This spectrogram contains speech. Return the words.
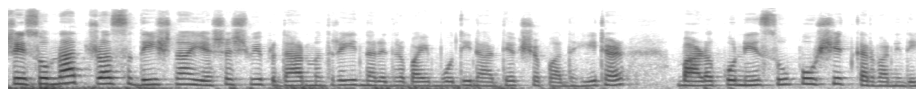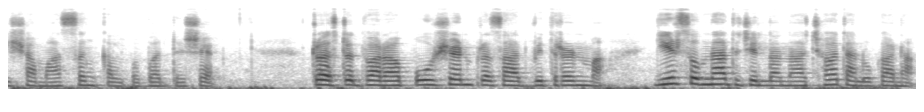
શ્રી સોમનાથ ટ્રસ્ટ દેશના યશસ્વી પ્રધાનમંત્રી નરેન્દ્રભાઈ મોદીના અધ્યક્ષપદ હેઠળ બાળકોને સુપોષિત કરવાની દિશામાં સંકલ્પબદ્ધ છે. ટ્રસ્ટ દ્વારા પોષણ પ્રસાદ વિતરણમાં ગીર સોમનાથ જિલ્લાના છ તાલુકાના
